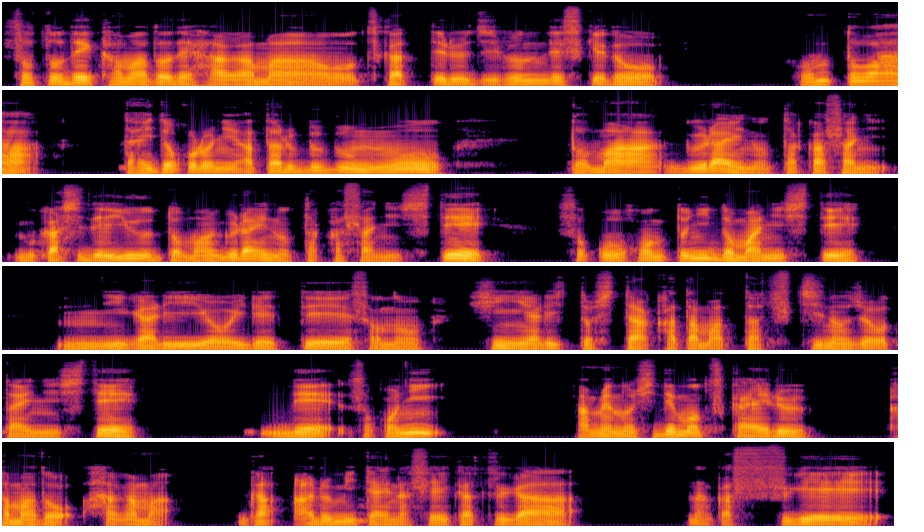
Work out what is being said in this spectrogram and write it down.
外でかまどで羽釜を使ってる自分ですけど、本当は台所に当たる部分を土間ぐらいの高さに、昔で言う土間ぐらいの高さにして、そこを本当に土間にして、にがりを入れて、そのひんやりとした固まった土の状態にして、で、そこに雨の日でも使えるかまど、はがまがあるみたいな生活が、なんかすげえ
